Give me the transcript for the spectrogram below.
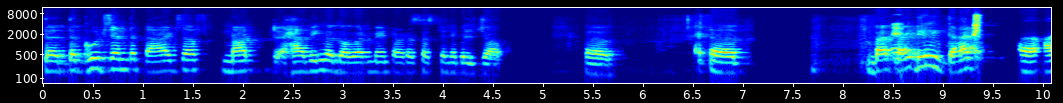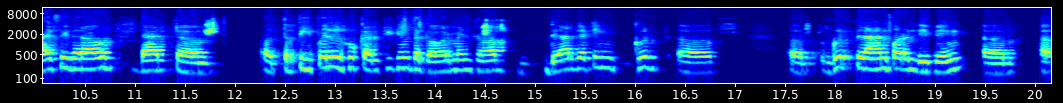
the the goods and the bads of not having a government or a sustainable job. Uh, uh, by, by doing that i figure out that um, uh, the people who continue the government job, they are getting good, uh, uh, good plan for a living, um, a,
